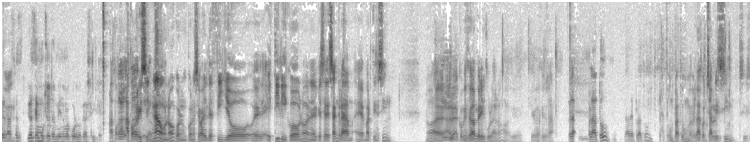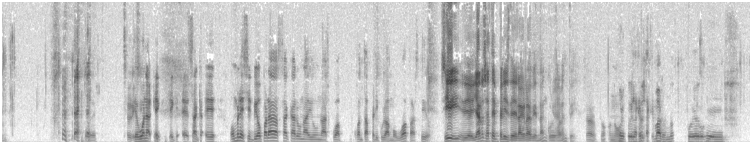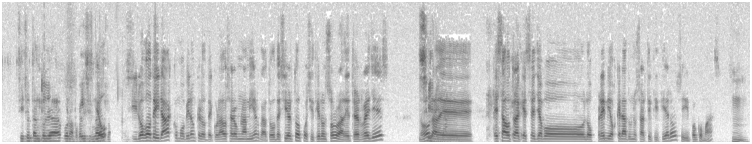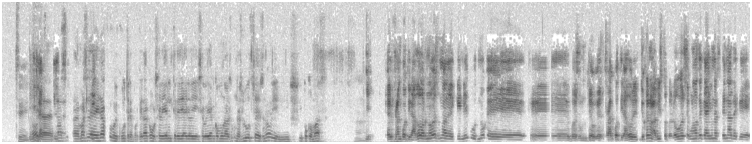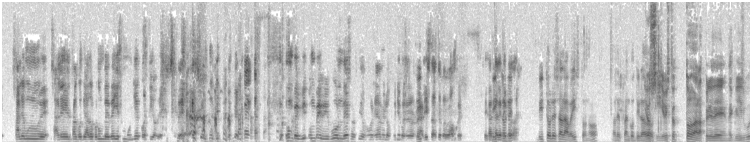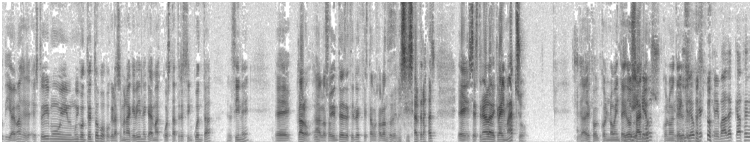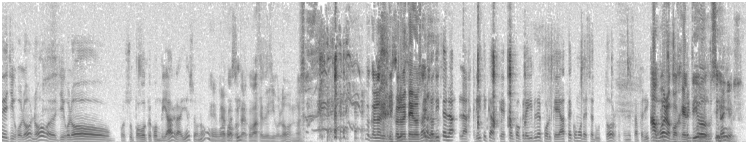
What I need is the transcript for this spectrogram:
Yo hace mucho también, no me acuerdo casi. Apocalipsis Now, ¿no? Con, con ese bailecillo eh, etílico, ¿no? En el que se desangra eh, Martin Sin, ¿no? Al, comienzo de la película, ¿no? Qué, qué graciosa. Pla- Platoon, la de Platoon. Platón, Platón, es verdad, con Charlie Sin, sí, sí. Joder. Charlie Qué buena. que- que- que, eh, saca- eh, hombre, sirvió para sacar una, unas cua- cuantas películas muy guapas, tío. Sí, eh, ya no se hacen pelis de la guerra de Vietnam, curiosamente. Claro, no- no. Bueno, pues la, la quemaron, ¿no? Fue algo que se hizo tanto ya. Bueno, Apocalipsis Now. Yo- y luego de Irak, como vieron que los decorados eran una mierda, todo desierto, pues hicieron solo la de Tres Reyes, ¿no? Sí, la de esa otra que se llevó los premios que era de unos artificieros y poco más. Mm, sí. Además, además la de Irak fue muy cutre, porque era como se veía en el telediario y se veían como unas, unas luces, ¿no? Y, y poco más. Y El francotirador, ¿no? Es una de Clint Eastwood, ¿no? Que, que, pues un tío que es francotirador. Yo que no la he visto, pero luego se conoce que hay una escena de que sale un eh, sale el francotirador con un bebé y es un muñeco, tío. De, es un, un baby, un baby boom de esos, tío. Como se llaman los muñecos esos realistas, tío, pero vamos, te canta que te Víctor. Víctor esa la ha visto, ¿no? La de francotirador. Yo sí, yo he visto todas las pelis de, de Clint Eastwood y además eh, estoy muy muy contento pues, porque la semana que viene, que además cuesta 3.50 el cine, eh, claro, a los oyentes decirles que estamos hablando de meses atrás, eh, se estrena la de Cry Macho. ¿Sabes? Con, con 92 Sí, creo- años, con Y 92 creo que, que va de, que hace de gigoló, ¿no? Gigoló, pues supongo que con Viagra y eso, ¿no? O Eh, pero, algo ¿cómo, así. pero ¿cómo haces de gigoló? No sé. con, los- con 92 años. Eso dicen la- las críticas, que es poco creíble porque hace como de seductor en esa película. Ah, bueno, pues que el tío... Con Sí, 100 años.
